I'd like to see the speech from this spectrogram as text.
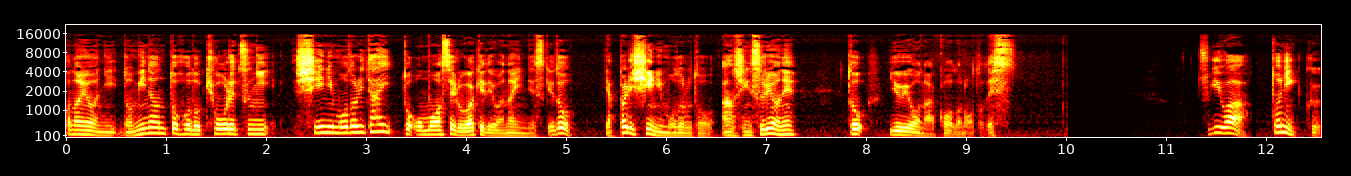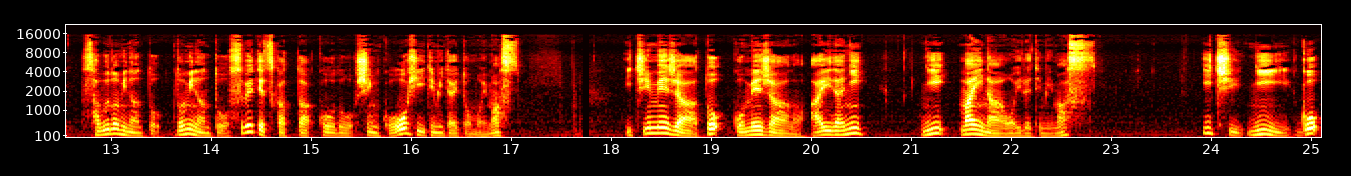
このようにドミナントほど強烈に C に戻りたいと思わせるわけではないんですけどやっぱり C に戻ると安心するよね。というようなコードの音です。次はトニックサブドミナントドミナントを全て使ったコード進行を弾いてみたいと思います。1メジャーと5メジャーの間に2マイナーを入れてみます。125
